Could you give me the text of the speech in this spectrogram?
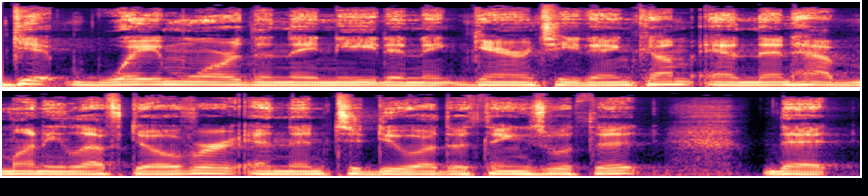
get way more than they need in guaranteed income and then have money left over and then to do other things with it that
